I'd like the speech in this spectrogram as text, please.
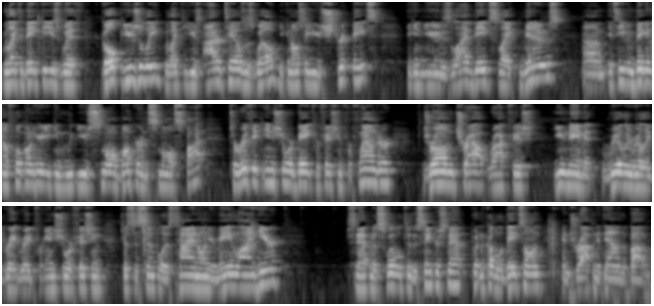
We like to bait these with gulp usually. We like to use otter tails as well. You can also use strip baits. You can use live baits like minnows. Um, it's even big enough hook on here. You can use small bunker and small spot. Terrific inshore bait for fishing for flounder, drum, trout, rockfish, you name it. Really, really great rig for inshore fishing. Just as simple as tying on your main line here, snapping a swivel to the sinker snap, putting a couple of baits on, and dropping it down to the bottom.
